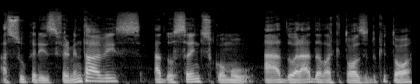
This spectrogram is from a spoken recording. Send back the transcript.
açúcares fermentáveis, adoçantes como a adorada lactose do quitó,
